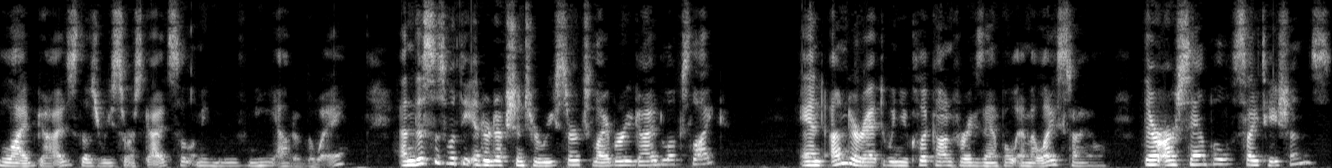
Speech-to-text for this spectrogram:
LibGuides, those resource guides. So let me move me out of the way. And this is what the Introduction to Research Library Guide looks like. And under it, when you click on, for example, MLA style, there are sample citations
